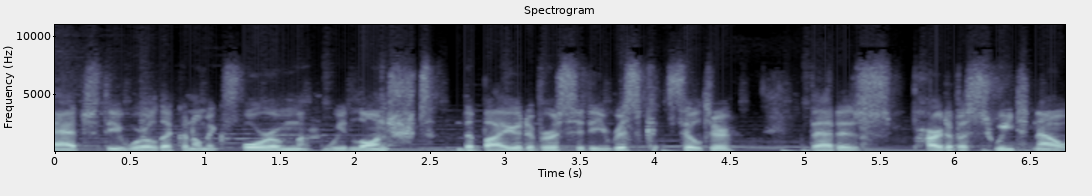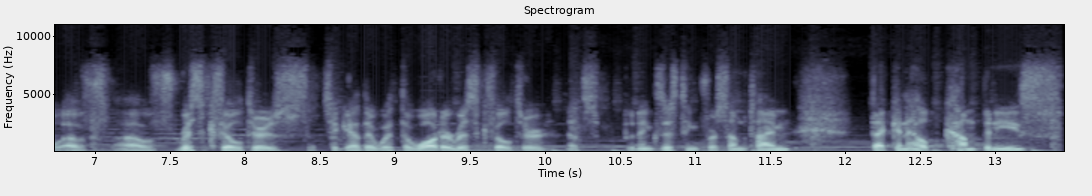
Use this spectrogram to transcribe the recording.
at the World Economic Forum, we launched the biodiversity risk filter. That is part of a suite now of, of risk filters, together with the water risk filter that's been existing for some time, that can help companies,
